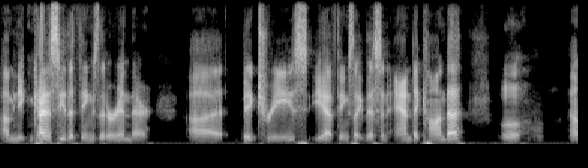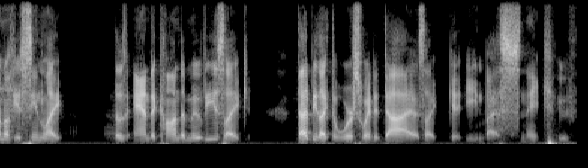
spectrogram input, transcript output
um, and you can kind of see the things that are in there. Uh, big trees. You have things like this, an anaconda. Ugh. I don't know if you've seen like those anaconda movies. Like That'd be like the worst way to die. Is like get eaten by a snake. Oof.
